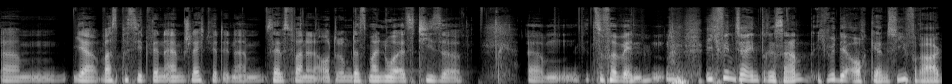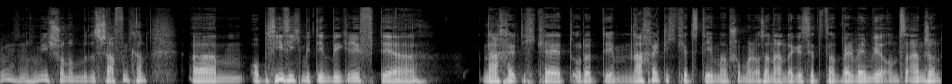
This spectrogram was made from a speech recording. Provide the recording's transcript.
ähm, ja, was passiert, wenn einem schlecht wird in einem selbstfahrenden Auto, um das mal nur als Teaser ähm, zu verwenden. Mhm. Ich finde es ja interessant. Ich würde ja auch gern Sie fragen, ich schon, ob man das schaffen kann, ähm, ob Sie sich mit dem Begriff der Nachhaltigkeit oder dem Nachhaltigkeitsthema schon mal auseinandergesetzt haben, weil wenn wir uns anschauen,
